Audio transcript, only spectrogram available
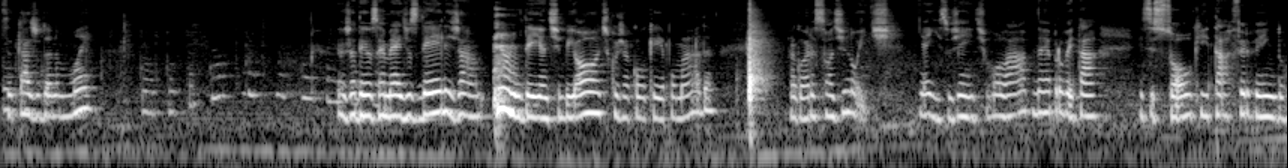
Você tá ajudando a mamãe? Eu já dei os remédios dele, já dei antibiótico, já coloquei a pomada. Agora é só de noite. E é isso, gente. Vou lá, né, aproveitar esse sol que tá fervendo,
